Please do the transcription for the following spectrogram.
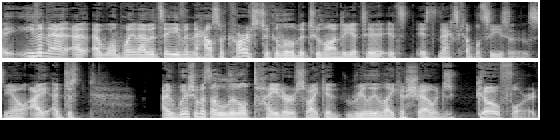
even at, at one point, I would say even House of Cards took a little bit too long to get to its its next couple seasons. You know, I, I just I wish it was a little tighter so I could really like a show and just go for it.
